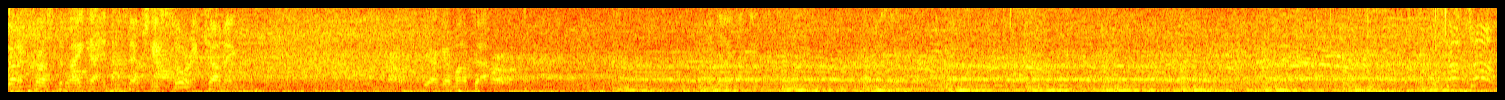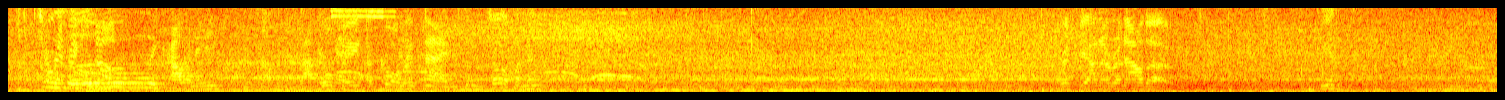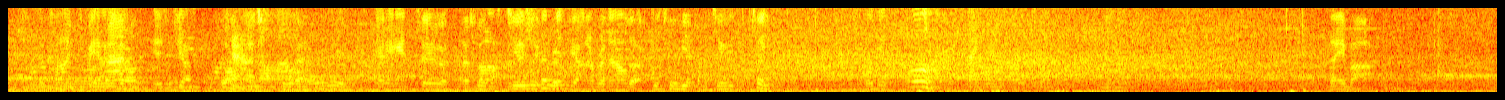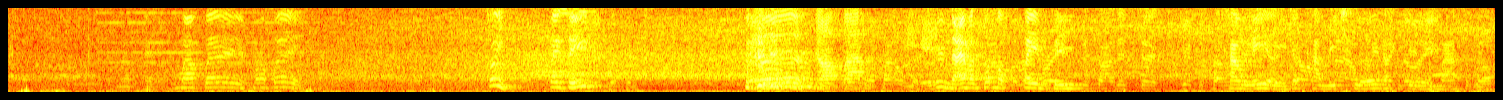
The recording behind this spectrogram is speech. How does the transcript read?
got across to make that interception. He saw it coming. Thiago Motta. Shots on. ôi Terrific stop. ơi khao anh ấy That will be a corner. được hai mình xin cho phần nâng Cristiano Ronaldo. yeah. The time to be added on is just one cả minute. nó cứu ra ơi. Getting into an Sure, advanced but you position, listen to- Cristiano Ronaldo. cái chu viện bằng chiếu chơi. Tới tiếp ô tay của nó Neymar. Mbappe Mbappe chơi. Bên cái đá mà sắp bật penalty khao lý rồi chắc khao lý lưới nó sẽ chơi Neymar sắp được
